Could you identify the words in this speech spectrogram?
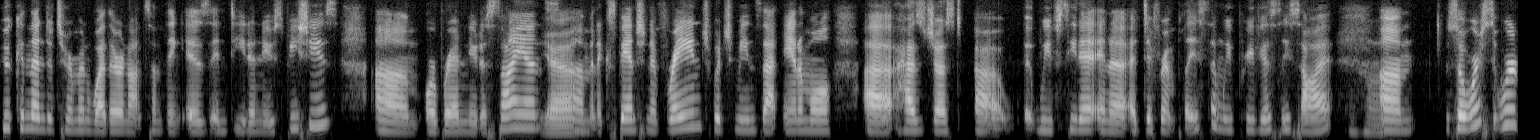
who can then determine whether or not something is indeed a new species um, or brand new to science. Yeah. Um, an expansion of range, which means that animal uh, has just, uh, we've seen it in a, a different place than we previously saw it. mhm. Um, so we're, we're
